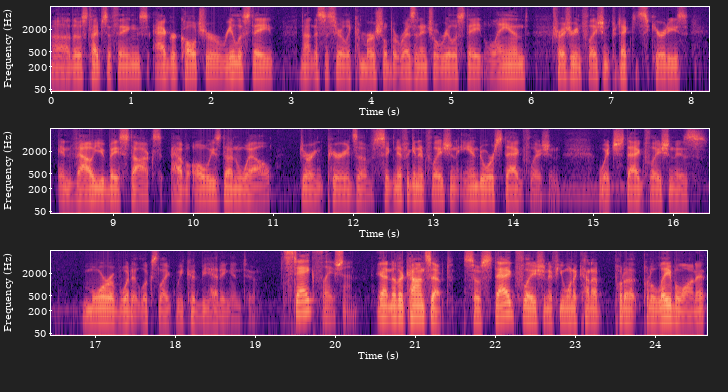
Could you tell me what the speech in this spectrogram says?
uh, those types of things, agriculture, real estate, not necessarily commercial, but residential real estate, land, treasury inflation protected securities, and value based stocks have always done well during periods of significant inflation and or stagflation, which stagflation is more of what it looks like we could be heading into. Stagflation. Yeah, another concept. So stagflation, if you want to kind of put a put a label on it,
